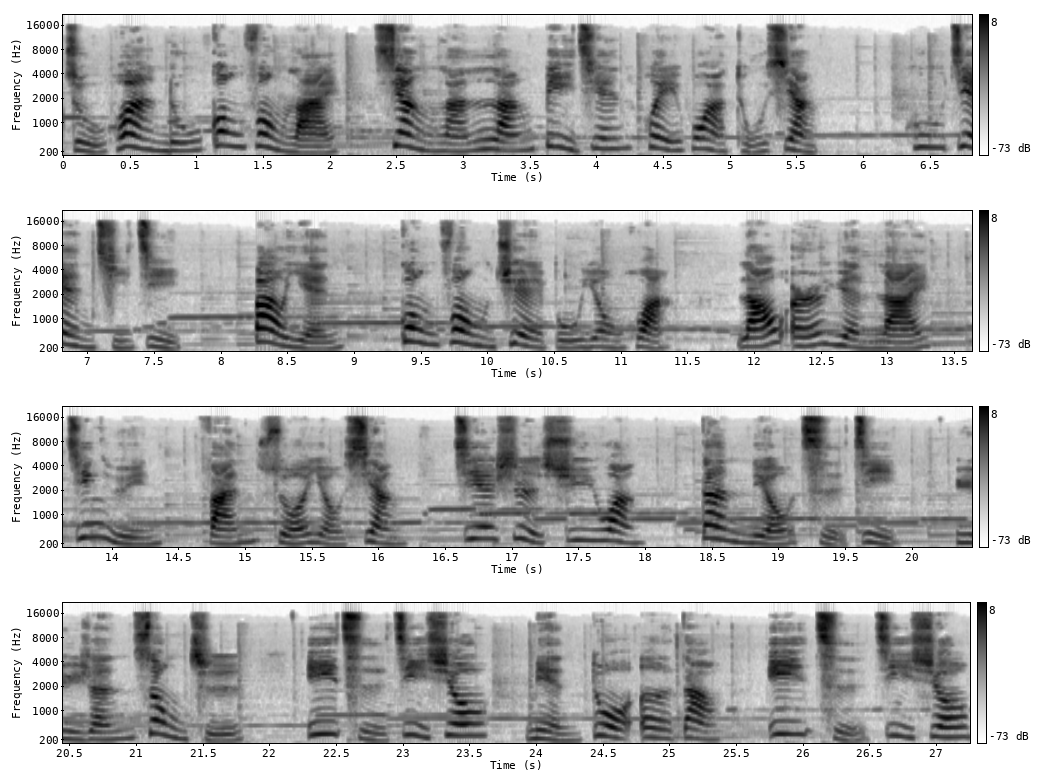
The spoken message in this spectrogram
主唤卢供奉来，向兰廊壁间绘画图像。忽见奇迹，报言供奉却不用画。劳而远来，经云：凡所有相，皆是虚妄。但留此迹，与人诵持，依此迹修，免堕恶道；依此迹修。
